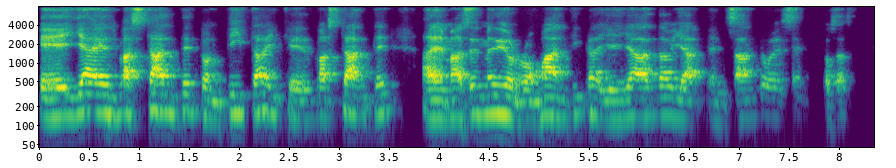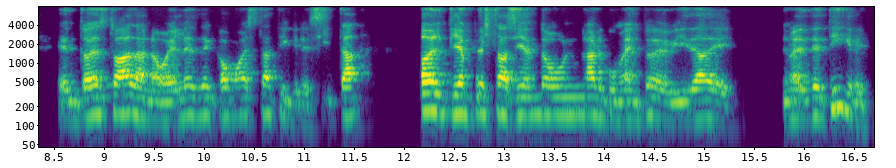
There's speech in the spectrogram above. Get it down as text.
que ella es bastante tontita y que es bastante, además es medio romántica y ella anda ya pensando en cosas. Entonces toda la novela es de cómo esta tigrecita todo el tiempo está haciendo un argumento de vida de no es de tigre,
